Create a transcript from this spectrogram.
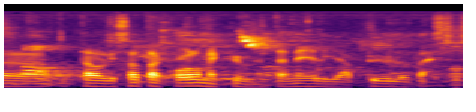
öö, täällä oli 134 pylvästä.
